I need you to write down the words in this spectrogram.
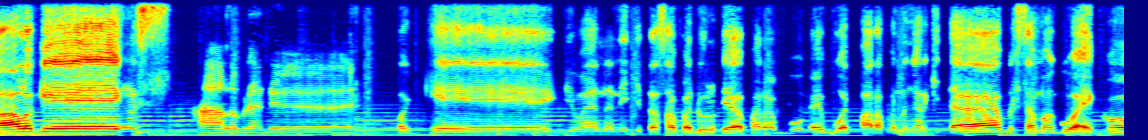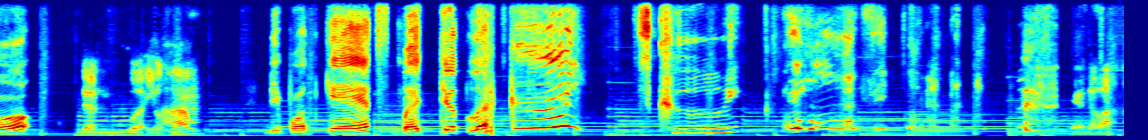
Halo gengs. Halo brother. Oke, gimana nih kita sapa dulu ya para bu eh buat para pendengar kita bersama gua Eko Dan gua Ilham. di podcast Bacot lah kuy. Skuy. Asik. Ya adalah.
